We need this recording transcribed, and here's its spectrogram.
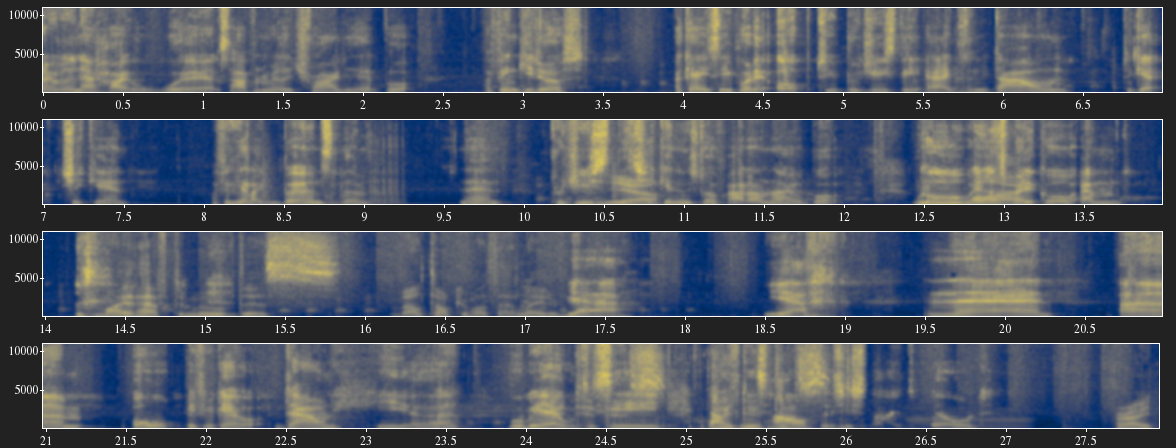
don't really know how it works. I haven't really tried it, but I think you just okay. So you put it up to produce the eggs and down to get chicken. I think it like burns them, and then produce Yeah. the chicken and stuff. I don't know, but We cool. It looks pretty cool. And Might have to move this. I'll talk about that later. yeah, yeah. And then um oh, if we go down here, we'll be able to see this. Daphne's house this. that she started to build. All right.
